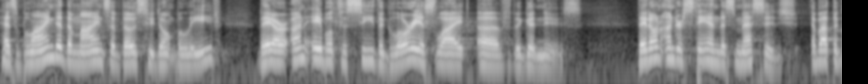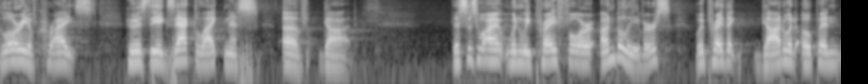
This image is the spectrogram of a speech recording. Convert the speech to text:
has blinded the minds of those who don't believe. They are unable to see the glorious light of the good news. They don't understand this message about the glory of Christ, who is the exact likeness of God. This is why when we pray for unbelievers, we pray that God would open,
